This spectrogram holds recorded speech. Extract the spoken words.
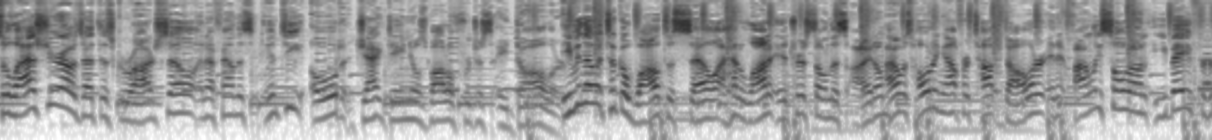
So last year I was at this garage sale and I found this empty old Jack Daniels bottle for just a dollar. Even though it took a while to sell, I had a lot of interest on this item. I was holding out for top dollar and it finally sold on eBay for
